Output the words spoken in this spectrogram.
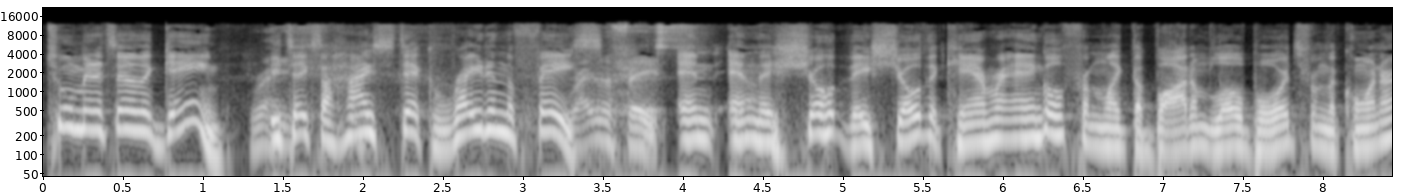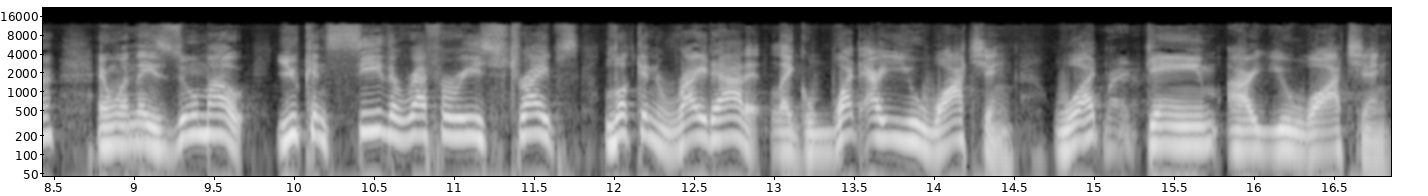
two minutes into the game. Right. He takes a high stick right in the face. Right in the face. And and yeah. they show they show the camera angle from like the bottom low boards from the corner. And when they zoom out, you can see the referee's stripes looking right at it. Like, what are you watching? What right. game are you watching?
